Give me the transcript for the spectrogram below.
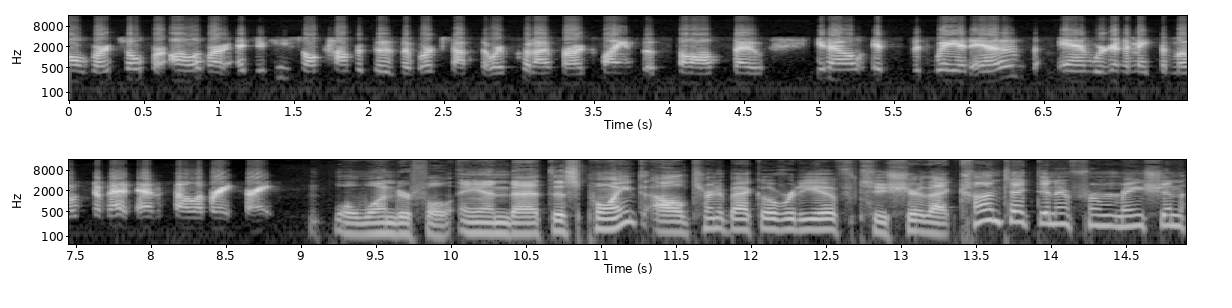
all virtual for all of our educational conferences and workshops that we're put on for our clients this fall. So, you know, it's the way it is, and we're going to make the most of it and celebrate great. Well, wonderful. And at this point, I'll turn it back over to you to share that contact and information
